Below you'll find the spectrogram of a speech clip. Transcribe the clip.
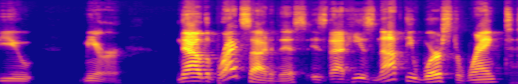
view mirror. Now, the bright side of this is that he's not the worst ranked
